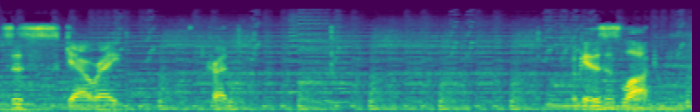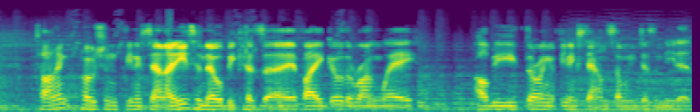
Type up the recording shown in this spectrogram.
This is Gau, right? Crud. Okay, this is Locke. Tonic, Potion, Phoenix down. I need to know because uh, if I go the wrong way, I'll be throwing a Phoenix down someone who doesn't need it.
